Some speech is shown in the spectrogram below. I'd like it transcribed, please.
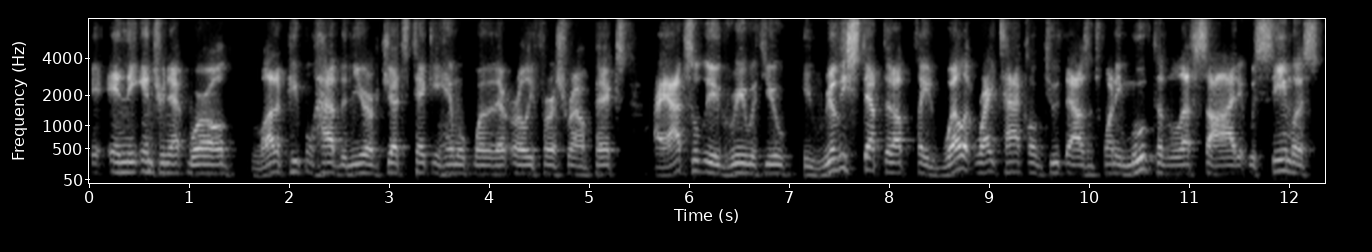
in the internet world. A lot of people have the New York Jets taking him with one of their early first round picks. I absolutely agree with you. He really stepped it up, played well at right tackle in 2020, moved to the left side. It was seamless.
